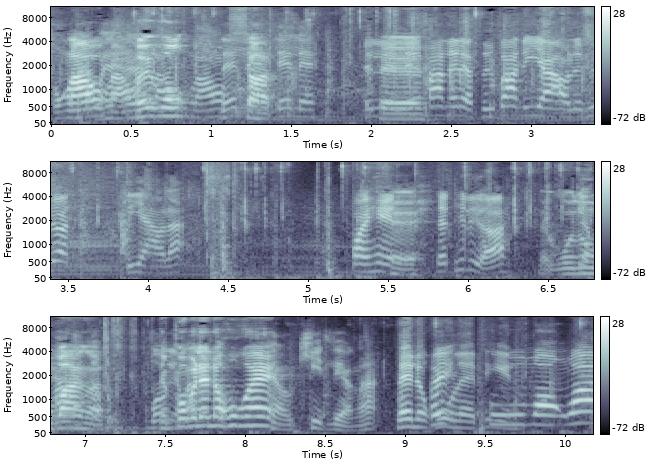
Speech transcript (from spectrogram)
วงเราเฮ้ยวงเล่นสัตว์เล่นเลยเล่นเลยเล่นบ้านนี่แหละซื้อบ้านนี่ยาวเลยเพื่อนตียาวละปล่อยเหตุโอเคเซตที่เหลือเดี๋ยวกูดูบ้านก่อนเดี๋ยวกูไปเล่นนกคู่ให้แถวขีดเหลืองละเล่นนกเฮ้ยคู่เลยพี่กินกูมองว่า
